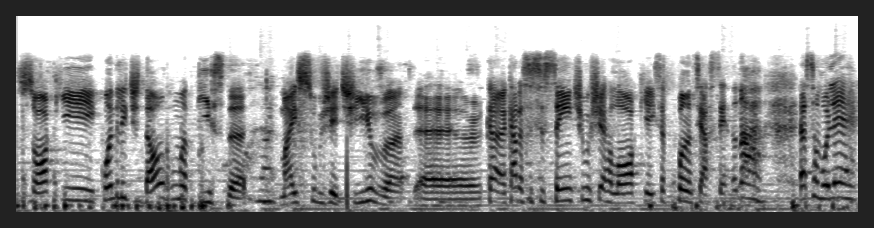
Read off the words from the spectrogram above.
Só que quando ele te dá alguma pista mais subjetiva, é, ca- cara, você se sente o Sherlock, aí você, pã, você acerta. Ah, essa mulher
